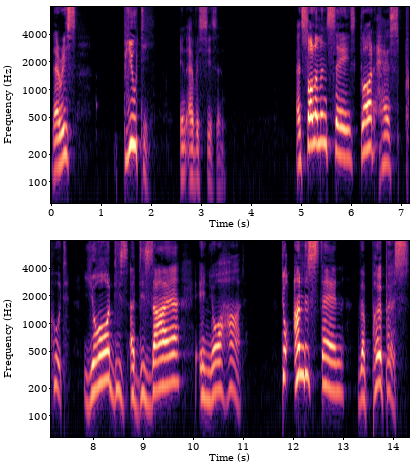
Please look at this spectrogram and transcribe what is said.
There is beauty in every season. And Solomon says, God has put your des- a desire in your heart to understand the purpose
